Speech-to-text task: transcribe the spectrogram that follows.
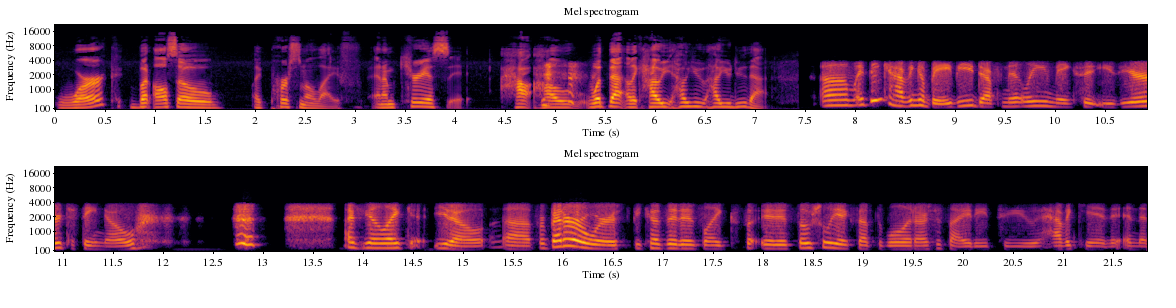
work but also like personal life. And I'm curious how how what that like how you how you how you do that. Um, I think having a baby definitely makes it easier to say no. I feel like you know, uh, for better or worse, because it is like so, it is socially acceptable in our society to have a kid, and then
